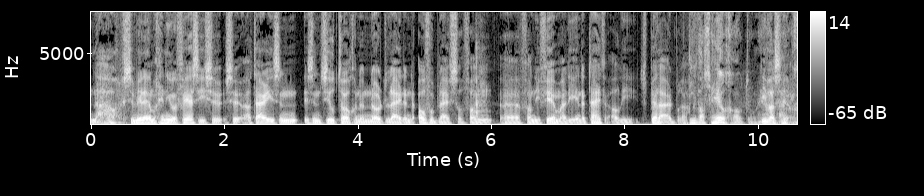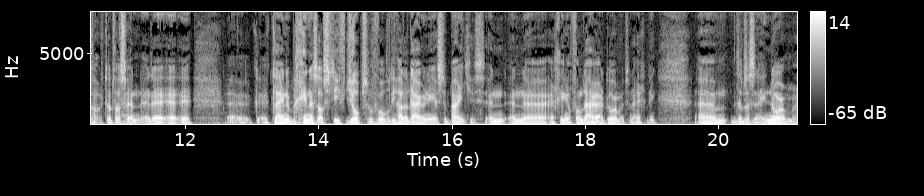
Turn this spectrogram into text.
Nou, ze willen helemaal geen nieuwe versie. Ze, ze, Atari is een, is een zieltogende, noodlijdende overblijfsel van, eh, van die firma... die in de tijd al die spellen uitbracht. Die was heel groot toen. hè, Die was Atari. heel groot. Dat was een, eh, de, eh, kleine beginners als Steve Jobs bijvoorbeeld... die hadden daar hun eerste baantjes. En, en, en gingen van daaruit door met hun eigen ding. Ehm, dat was een enorm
